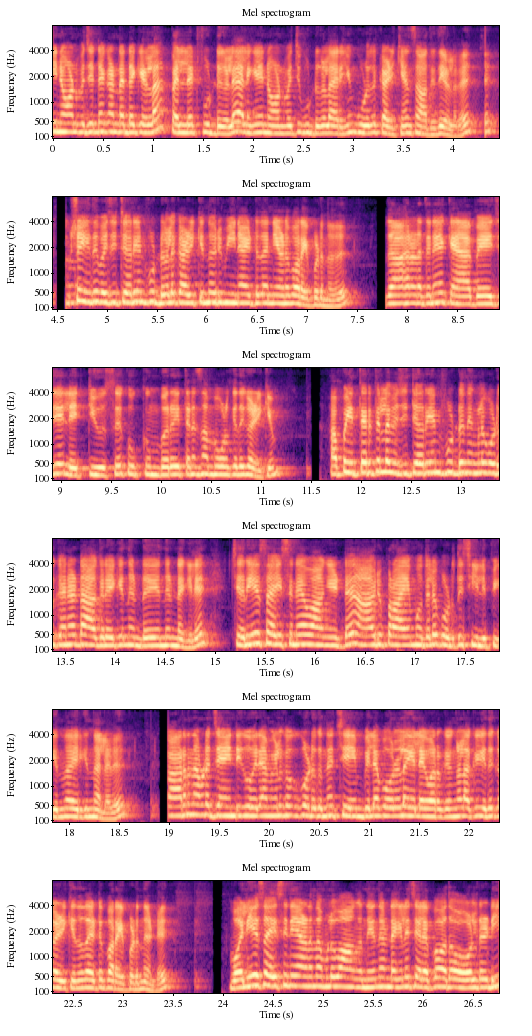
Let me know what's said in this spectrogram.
ഈ നോൺ വെജിന്റെ കണ്ടന്റൊക്കെയുള്ള പെല്ലറ്റ് ഫുഡുകൾ അല്ലെങ്കിൽ നോൺ വെജ് ഫുഡുകളായിരിക്കും കൂടുതൽ കഴിക്കാൻ സാധ്യതയുള്ളത്. പക്ഷേ ഇത് വെജിറ്റേറിയൻ ഫുഡുകൾ കഴിക്കുന്ന ഒരു മീനായിട്ട് തന്നെയാണ് പറയപ്പെടുന്നത്. ഉദാഹരണത്തിന് ക്യാബേജ് ലെറ്റ്യൂസ് കുക്കുംബർ ഇത്തരം സംഭവങ്ങൾക്ക് ഇത് കഴിക്കും. അപ്പോൾ ഇത്തരത്തിലുള്ള വെജിറ്റേറിയൻ ഫുഡ് നിങ്ങൾ കൊടുക്കാനായിട്ട് ആഗ്രഹിക്കുന്നുണ്ട് എന്നുണ്ടെങ്കിൽ ചെറിയ സൈസിനെ വാങ്ങിയിട്ട് ആ ഒരു പ്രായം മുതൽ കൊടുത്ത് ശീലിപ്പിക്കുന്നതായിരിക്കും നല്ലത്. കാരണം നമ്മുടെ ജയന്റ് ഗോരാമികൾക്കൊക്കെ കൊടുക്കുന്ന ചേമ്പില പോലുള്ള ഇലവർഗങ്ങളൊക്കെ ഇത് കഴിക്കുന്നതായിട്ട് പറയപ്പെടുന്നുണ്ട്. വലിയ സൈസിനെയാണ് നമ്മൾ വാങ്ങുന്നതെന്നുണ്ടെങ്കിൽ ചിലപ്പോൾ അത് ഓൾറെഡി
